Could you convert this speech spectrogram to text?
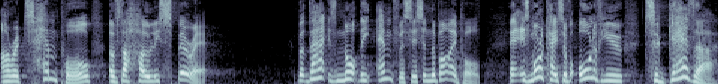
are a temple of the Holy Spirit. But that is not the emphasis in the Bible. It's more a case of all of you together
